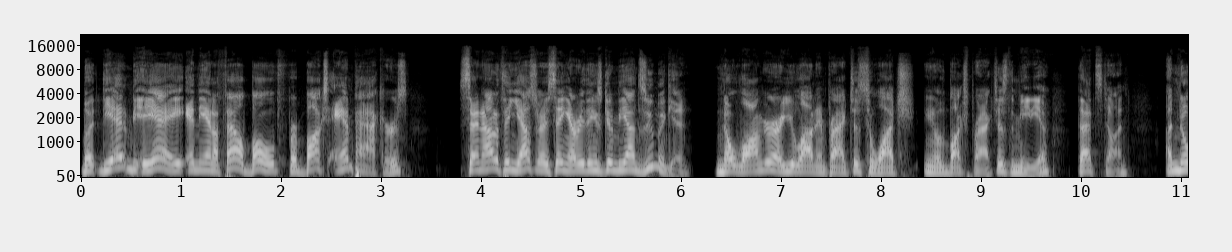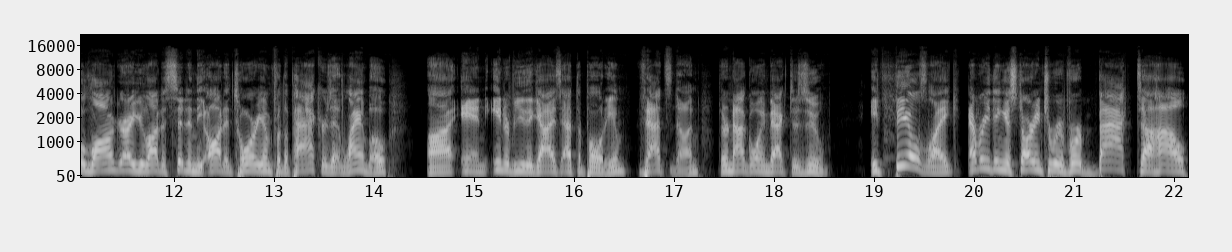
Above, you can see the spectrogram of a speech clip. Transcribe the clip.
but the NBA and the NFL, both for Bucks and Packers, sent out a thing yesterday saying everything's going to be on Zoom again. No longer are you allowed in practice to watch, you know, the Bucks practice, the media. That's done. Uh, no longer are you allowed to sit in the auditorium for the Packers at Lambeau uh, and interview the guys at the podium. That's done. They're not going back to Zoom. It feels like everything is starting to revert back to how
